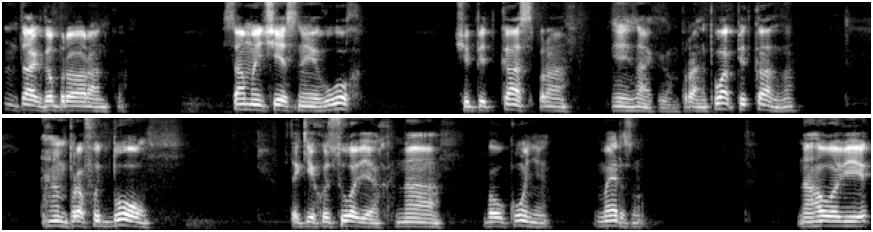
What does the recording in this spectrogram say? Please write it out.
Так, доброго ранку. Самый честный влог, чи підказ про, я не знаю, как там правильно, підказ, да? Про футбол в таких условиях на балконі мерзну. На голові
